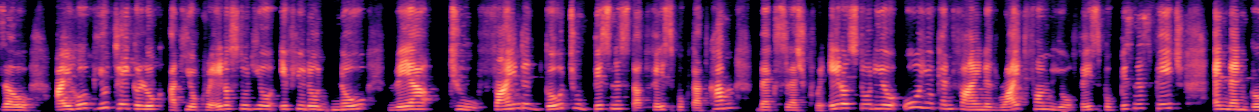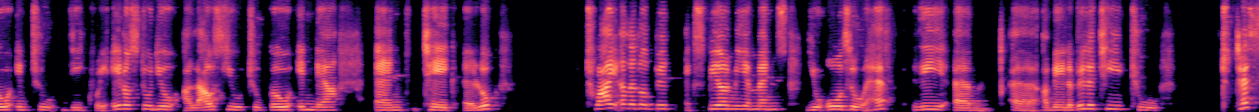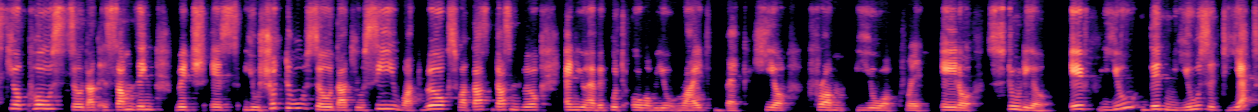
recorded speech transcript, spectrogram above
So I hope you take a look at your Creator Studio. If you don't know where to find it, go to business.facebook.com backslash creator studio, or you can find it right from your Facebook business page and then go into the creator studio, allows you to go in there and take a look try a little bit, experiments. You also have the um, uh, availability to to test your post. So that is something which is you should do so that you see what works, what does, doesn't work, and you have a good overview right back here from your Creator Studio. If you didn't use it yet,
